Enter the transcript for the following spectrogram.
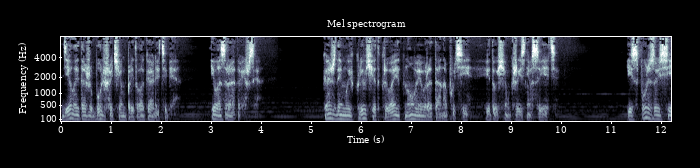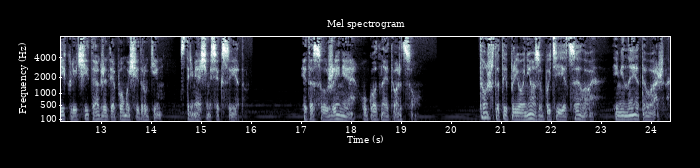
делай даже больше, чем предлагали тебе, и возрадуешься. Каждый мой ключ открывает новые врата на пути, ведущем к жизни в свете. Используй сии ключи также для помощи другим, стремящимся к свету. Это служение, угодное Творцу. То, что ты привнес в бытие целого, именно это важно.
